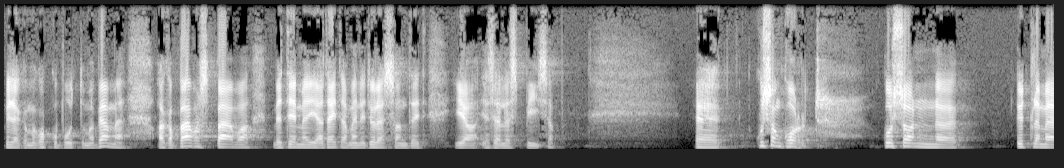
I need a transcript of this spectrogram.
millega me kokku puutuma peame, aga päevast päeva me teeme ja täidame neid ülesandeid ja, ja sellest piisab. Eh, kus on kord, kus on, eh, ütleme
